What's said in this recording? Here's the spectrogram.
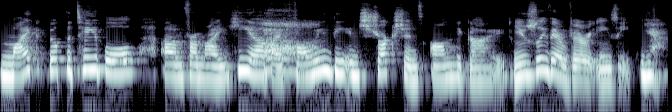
Mike built the table um, from IKEA by following the instructions on the guide.？Usually they're very easy。Yeah.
